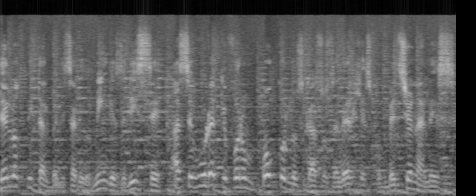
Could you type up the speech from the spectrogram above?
del Hospital Belisario Domínguez de Lice, asegura que fueron pocos los casos de alergias convencionales.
